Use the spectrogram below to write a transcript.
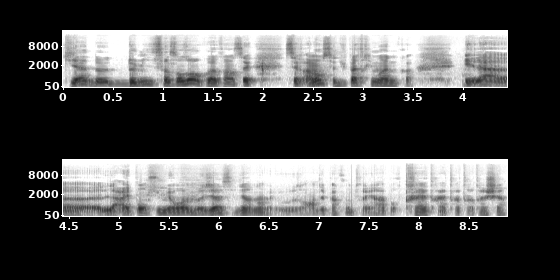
qui a de 2500 ans quoi. Enfin, c'est c'est vraiment c'est du patrimoine quoi. Et là, euh, la réponse numéro un de Mozilla, c'est de dire non mais vous vous en rendez pas compte, il y en a pour très très très très très cher.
